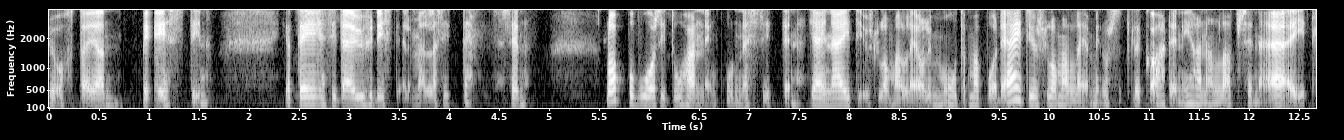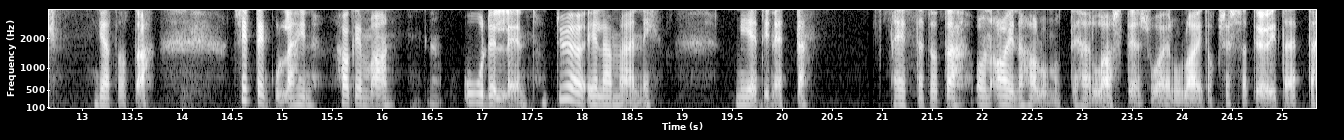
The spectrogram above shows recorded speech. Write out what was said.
johtajan pestin ja tein sitä yhdistelmällä sitten sen loppuvuosituhannen, kunnes sitten jäin äitiyslomalle. Olin muutama vuoden äitiyslomalla ja minusta tuli kahden ihanan lapsen äiti. Ja tota, sitten kun lähdin hakemaan uudelleen työelämään, niin mietin, että, että tota, on aina halunnut tehdä lastensuojelulaitoksessa töitä, että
